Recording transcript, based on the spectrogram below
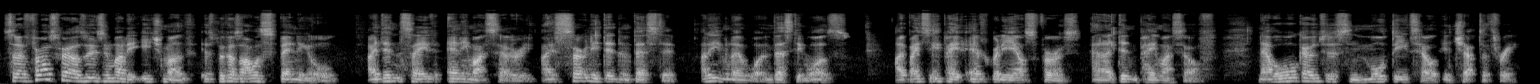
So, the first way I was losing money each month is because I was spending it all. I didn't save any of my salary. I certainly didn't invest it. I didn't even know what investing was. I basically paid everybody else first, and I didn't pay myself. Now, we'll go into this in more detail in chapter 3,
